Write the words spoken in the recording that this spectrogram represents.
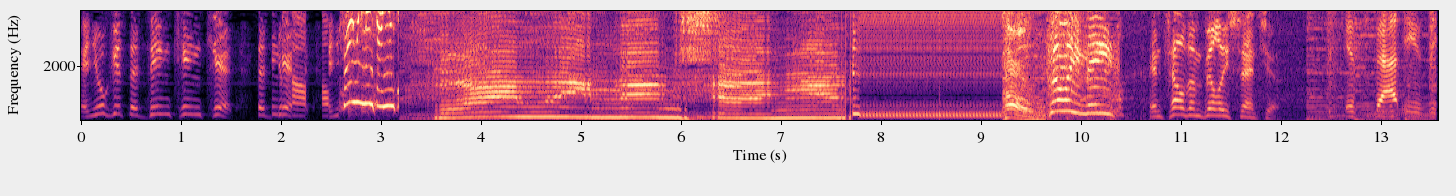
and you'll get the Ding King kit. The Ding King. and Home. Billy Mays, and tell them Billy sent you. It's that easy.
